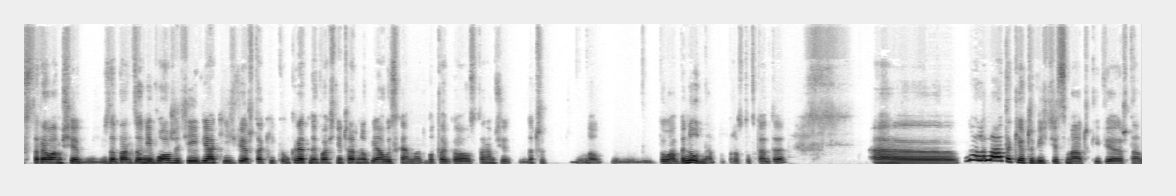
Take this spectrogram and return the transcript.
starałam się za bardzo nie włożyć jej w jakiś, wiesz, taki konkretny właśnie czarno-biały schemat, bo tego staram się, znaczy, no, byłaby nudna po prostu wtedy. E, no ale ma takie oczywiście smaczki, wiesz, tam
